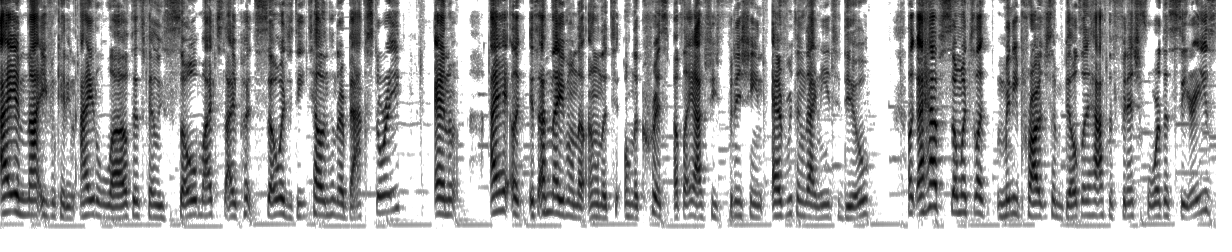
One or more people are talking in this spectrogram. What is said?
I am not even kidding. I love this family so much. I put so much detail into their backstory, and I like it's, I'm not even on the on the on the crisp of like actually finishing everything that I need to do. Like I have so much like mini projects and builds that I have to finish for the series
